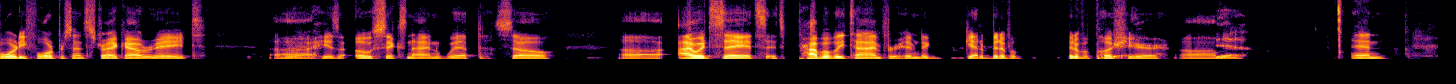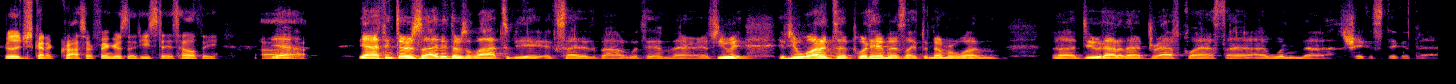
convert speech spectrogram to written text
44% strikeout rate. Uh, yeah. He has a 069 whip. So uh, I would say it's it's probably time for him to get a bit of a bit of a push yeah. here. Um, yeah. And really just kind of cross our fingers that he stays healthy. Uh, yeah yeah, I think there's I think there's a lot to be excited about with him there. If you if you wanted to put him as like the number one uh, dude out of that draft class, I, I wouldn't uh, shake a stick at that.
